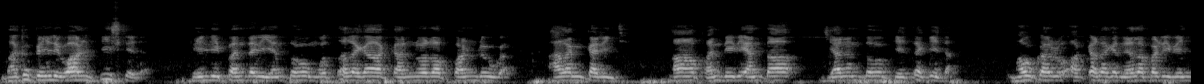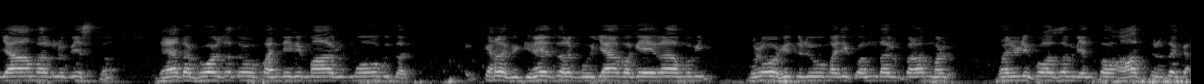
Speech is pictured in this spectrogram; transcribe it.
మగ పెళ్ళి వాళ్ళని తీసుకెళ్ళారు. పెళ్ళి పందిరి ఎంతో ముత్తలుగా కన్నుల పండుగ అలంకరించి ఆ పందిరి అంతా జనంతో కిటకిట. నౌకరు అక్కడ నిలబడి వెంజామరులు వేస్తూ వేదఘోషతో పందిరి మారు మోగుతుంది ఇక్కడ విఘ్నేశ్వర పూజ వగైరా ముగి పురోహితుడు మరి కొందరు బ్రాహ్మణుడు వరుడి కోసం ఎంతో ఆతృతగా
